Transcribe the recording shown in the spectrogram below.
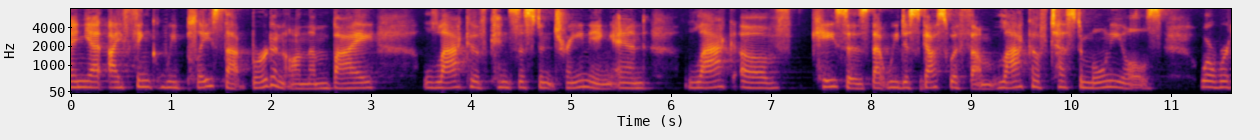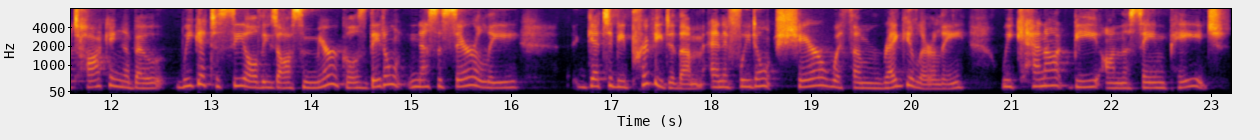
And yet, I think we place that burden on them by lack of consistent training and lack of cases that we discuss with them, lack of testimonials, where we're talking about we get to see all these awesome miracles. They don't necessarily get to be privy to them. And if we don't share with them regularly, we cannot be on the same page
